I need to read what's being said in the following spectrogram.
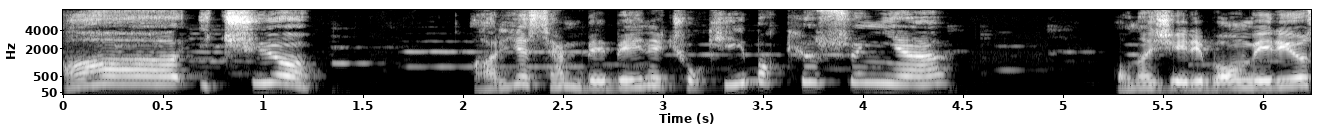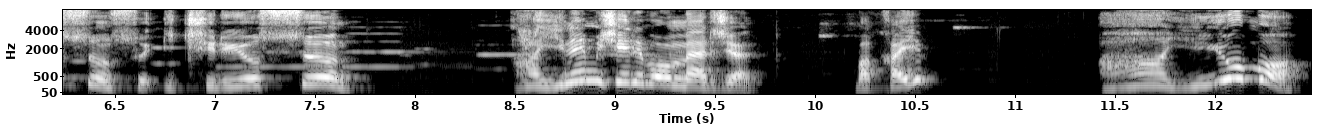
Aa içiyor. Arya sen bebeğine çok iyi bakıyorsun ya. Ona jelibon veriyorsun, su içiriyorsun. Ha yine mi jelibon vereceksin? Bakayım. Aa yiyor mu?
